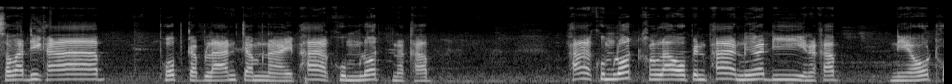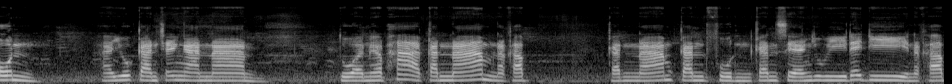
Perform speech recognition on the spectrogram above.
สวัสดีครับ พบกับร้านจำหน่ายผ้าคลุมรถนะครับ ผ้าคลุมรถของเราเป็นผ้าเนื้อดีนะครับ เหนียวทน อายุการใช้งานนาน ตัวเนื้อผ้ากันน้ำนะครับ กันน้ำกันฝุ่น กันแสง UV ได้ดีนะครับ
